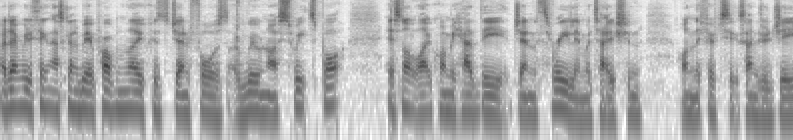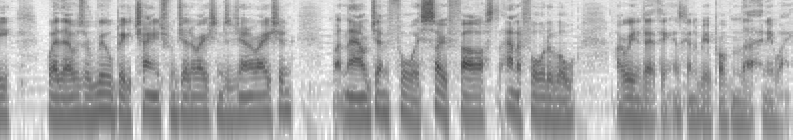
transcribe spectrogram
I don't really think that's going to be a problem though because Gen 4 is a real nice sweet spot. It's not like when we had the Gen 3 limitation on the 5600G where there was a real big change from generation to generation. But now Gen 4 is so fast and affordable, I really don't think there's going to be a problem there anyway.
